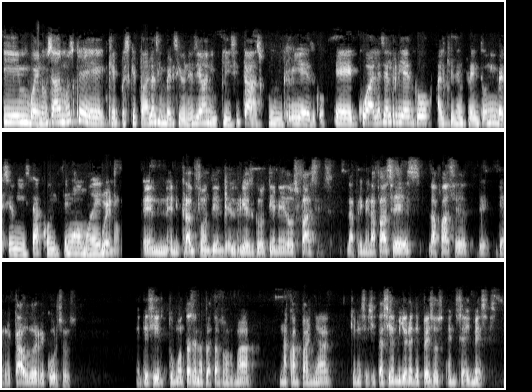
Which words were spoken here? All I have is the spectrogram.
Y bueno, sabemos que, que, pues, que todas las inversiones llevan implícitas un riesgo. Eh, ¿Cuál es el riesgo al que se enfrenta un inversionista con este nuevo modelo? Bueno, en, en crowdfunding el riesgo tiene dos fases. La primera fase es la fase de, de recaudo de recursos, es decir, tú montas en la plataforma una campaña que necesita 100 millones de pesos en seis meses.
